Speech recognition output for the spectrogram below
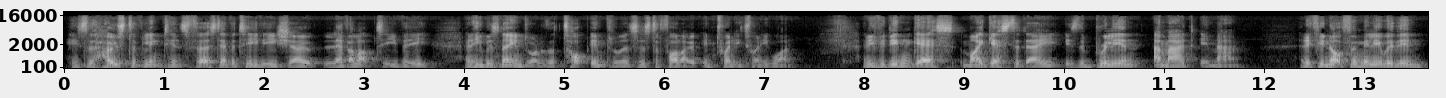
He's the host of LinkedIn's first ever TV show, Level Up TV, and he was named one of the top influencers to follow in 2021. And if you didn't guess, my guest today is the brilliant Ahmad Imam. And if you're not familiar with him,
